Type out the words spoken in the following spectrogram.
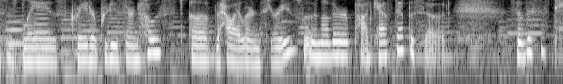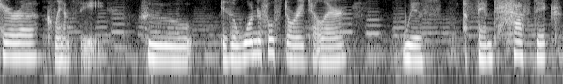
This is Blaze, creator, producer, and host of the How I Learned series with another podcast episode. So, this is Tara Clancy, who is a wonderful storyteller with a fantastic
